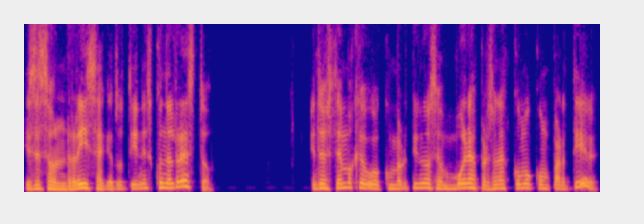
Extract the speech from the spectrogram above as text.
esa sonrisa que tú tienes con el resto. Entonces tenemos que convertirnos en buenas personas como compartir.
